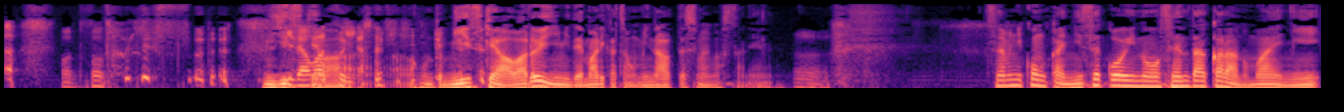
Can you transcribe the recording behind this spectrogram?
んとその通りです。右助は、ほんと右助は悪い意味でマリカちゃんを見習ってしまいましたね。うん。ちなみに今回、ニセ恋のセンターカラーの前に、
